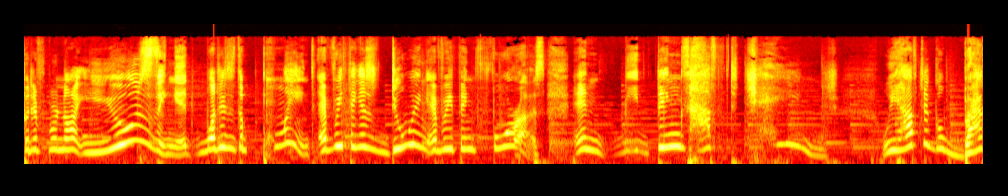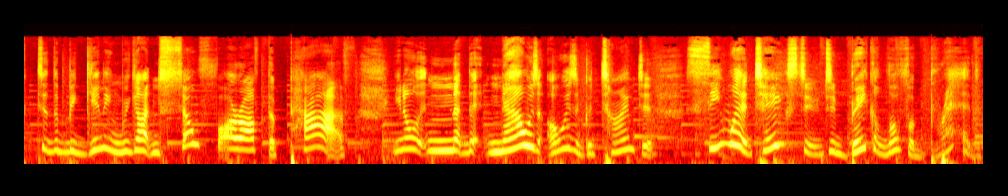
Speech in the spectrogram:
but if we're not using it, what is the point? Everything is doing everything for us and things have to change. We have to go back to the beginning. We've gotten so far off the path. You know, now is always a good time to see what it takes to to bake a loaf of bread.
